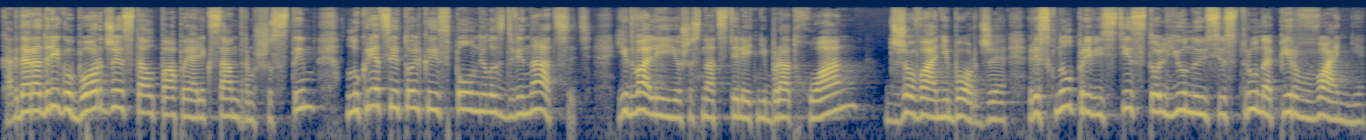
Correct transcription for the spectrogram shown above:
Когда Родриго Борджи стал папой Александром VI, Лукреции только исполнилось 12. Едва ли ее 16-летний брат Хуан, Джованни Борджи, рискнул привести столь юную сестру на пир в ванне,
